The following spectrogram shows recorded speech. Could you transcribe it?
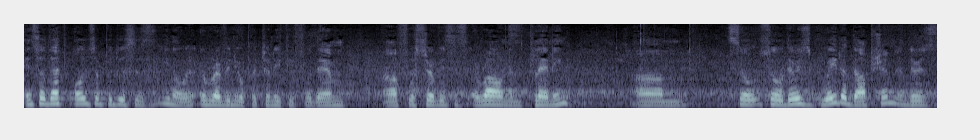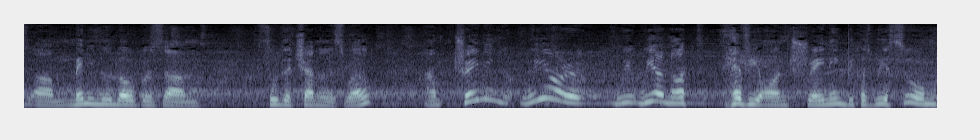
And so that also produces, you know, a revenue opportunity for them uh, for services around and planning. Um, so, so there is great adoption, and there's um, many new logos um, through the channel as well. Um, training, we are we, we are not heavy on training because we assume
